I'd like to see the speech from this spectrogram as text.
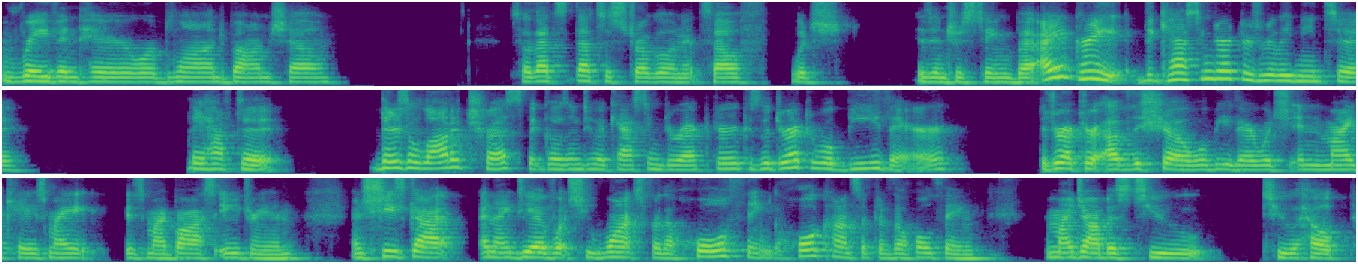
raven hair or blonde bombshell. So that's that's a struggle in itself, which is interesting. But I agree. The casting directors really need to they have to there's a lot of trust that goes into a casting director because the director will be there the director of the show will be there which in my case my is my boss adrian and she's got an idea of what she wants for the whole thing the whole concept of the whole thing and my job is to to help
